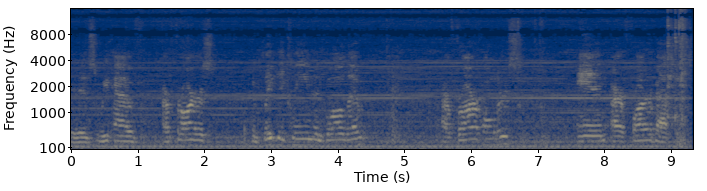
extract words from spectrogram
Is we have our fryers completely cleaned and boiled out, our fryer holders, and our fryer baskets.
